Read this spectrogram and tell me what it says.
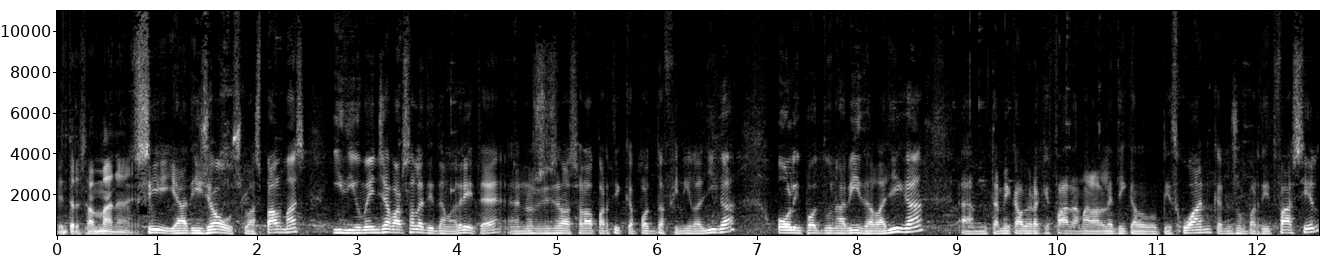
Entre setmana, eh? Sí, hi ha dijous Les Palmes i diumenge Barça Atlètic de Madrid. Eh? Eh, No sé si serà el partit que pot definir la Lliga o li pot donar vida a la Lliga. Eh, també cal veure què fa demà l'Atlètic al Pizjuán, que no és un partit fàcil.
